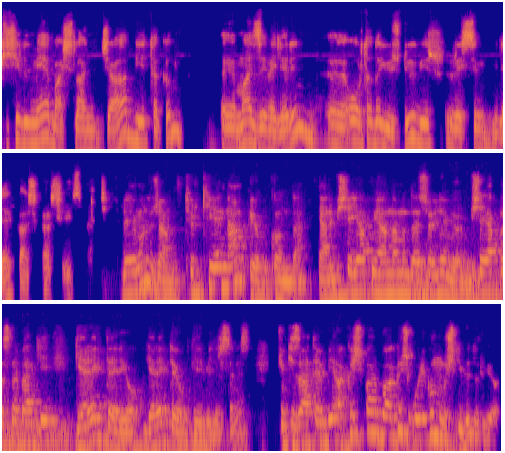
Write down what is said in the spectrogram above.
pişirilmeye başlanacağı bir takım e, malzemelerin e, ortada yüzdüğü bir resim ile karşı karşıyayız bence. Süleyman Hocam, Türkiye ne yapıyor bu konuda? Yani bir şey yapmıyor anlamında söylemiyorum. Bir şey yapmasına belki gerek de yok, gerek de yok diyebilirsiniz. Çünkü zaten bir akış var, bu akış uygunmuş gibi duruyor.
